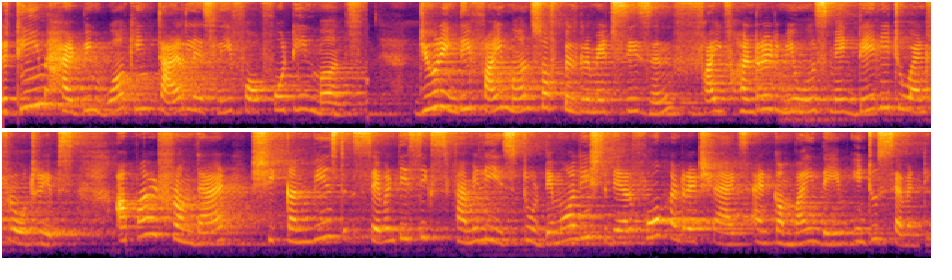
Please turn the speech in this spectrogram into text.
The team had been working tirelessly for 14 months. During the 5 months of pilgrimage season, 500 mules make daily to and fro trips. Apart from that, she convinced 76 families to demolish their 400 shacks and combine them into 70.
